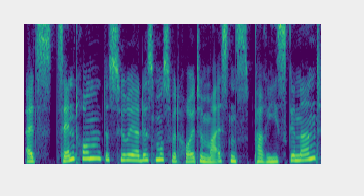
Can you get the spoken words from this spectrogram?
Als Zentrum des Surrealismus wird heute meistens Paris genannt.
